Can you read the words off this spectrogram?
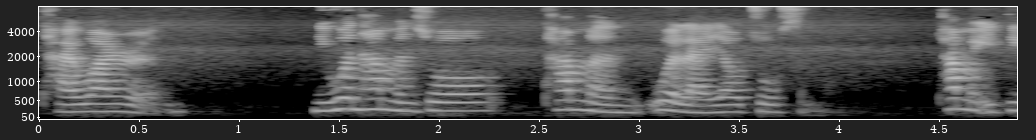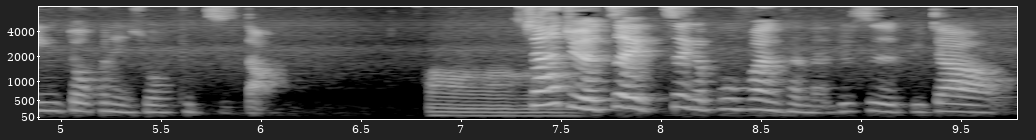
台湾人，你问他们说他们未来要做什么，他们一定都跟你说不知道。啊、所以他觉得这这个部分可能就是比较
